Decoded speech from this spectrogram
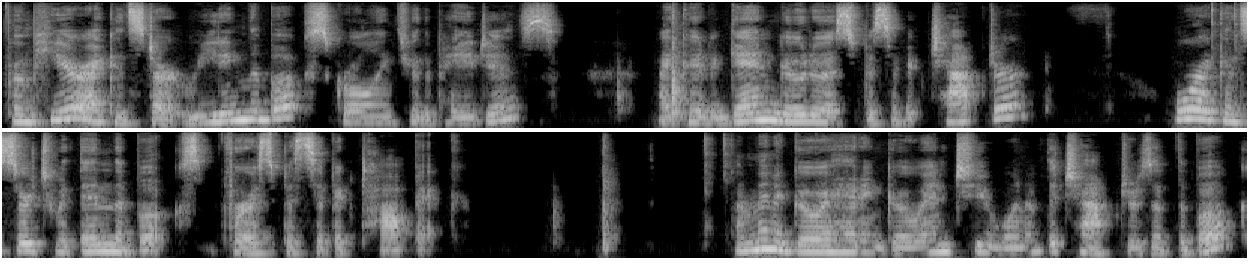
From here, I could start reading the book, scrolling through the pages. I could again go to a specific chapter, or I can search within the books for a specific topic. I'm going to go ahead and go into one of the chapters of the book.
